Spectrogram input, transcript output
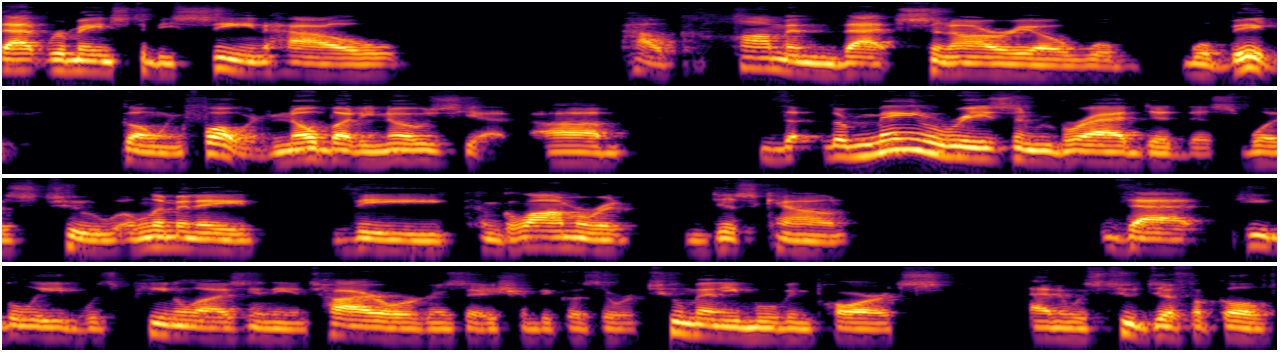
that remains to be seen how how common that scenario will will be going forward. Nobody knows yet. Um, the the main reason Brad did this was to eliminate the conglomerate discount that he believed was penalizing the entire organization because there were too many moving parts and it was too difficult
